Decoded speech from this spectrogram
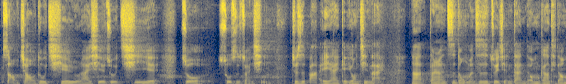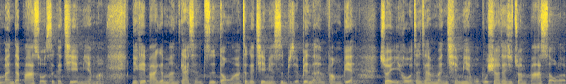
找角度切入来协助企业做数字转型，就是把 AI 给用进来。那当然，自动门这是最简单的。我们刚刚提到门的把手是个界面嘛，你可以把一个门改成自动啊，这个界面是不是就变得很方便？所以以后我站在门前面，我不需要再去转把手了，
